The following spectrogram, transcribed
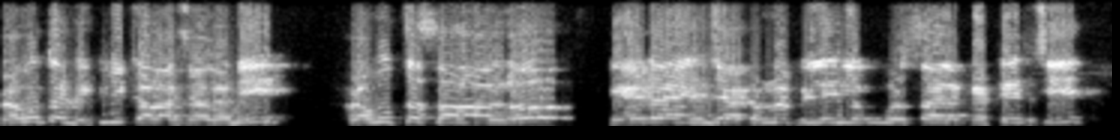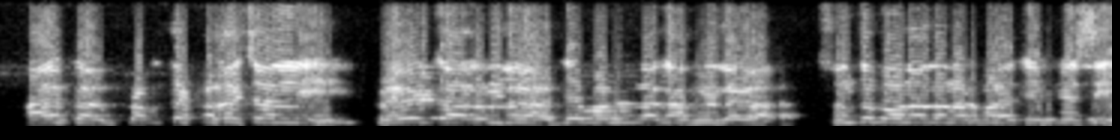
ప్రభుత్వ డిగ్రీ కళాశాలని ప్రభుత్వ స్థలాల్లో కేటాయించి అక్కడ ఉన్న బిల్డింగ్లకు మూడు స్థాయిలు కట్టించి ఆ యొక్క ప్రభుత్వ కళాశాలని ప్రైవేట్ కాకుండా అద్దె భవనంలో కాకుండా సొంత భవనాల్లో నడపాలని చెప్పేసి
